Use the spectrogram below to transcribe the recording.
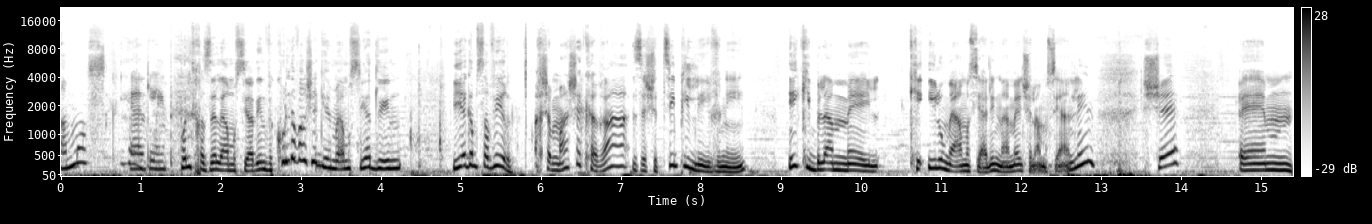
עמוס ידלין. בוא נתחזה לעמוס ידלין, וכל דבר שיגיע מעמוס ידלין יהיה גם סביר. עכשיו, מה שקרה זה שציפי לבני, היא קיבלה מייל כאילו מעמוס ידלין, מהמייל של עמוס ידלין, ש... אמ,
